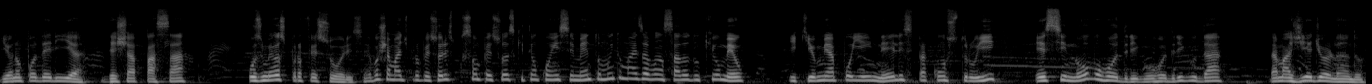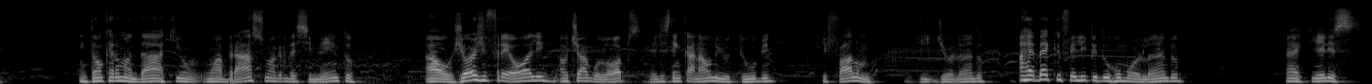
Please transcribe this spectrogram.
E eu não poderia deixar passar os meus professores. Eu vou chamar de professores porque são pessoas que têm um conhecimento muito mais avançado do que o meu e que eu me apoiei neles para construir esse novo Rodrigo, o Rodrigo da, da Magia de Orlando. Então quero mandar aqui um, um abraço, um agradecimento ao Jorge Freoli, ao Thiago Lopes. Eles têm canal no YouTube que falam de, de Orlando. A Rebeca e o Felipe do Rumo Orlando, né, que eles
